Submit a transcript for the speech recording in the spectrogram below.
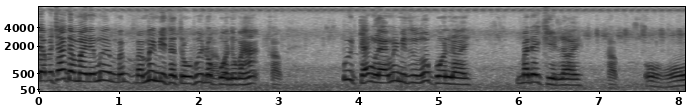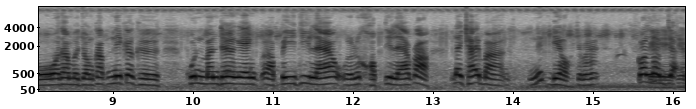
จะไปใช้ทำไมในเมื่อมันมันไม่มีศัตรูพืชรบกวนถูกไหมฮะครับ พืชแข็งแรงไม่มีศัตรูรบกวนเลย ไม่ได้ฉีดเลยครับ โอ้โหท่านผู้ชมครับนี่ก็คือคุณบันเทิงเองเอ่อปีที่แล้วหรือขอบที่แล้วก็ได้ใช้มานิดเดียวใช่ไหมฮะก็เริ่มจะปีที่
